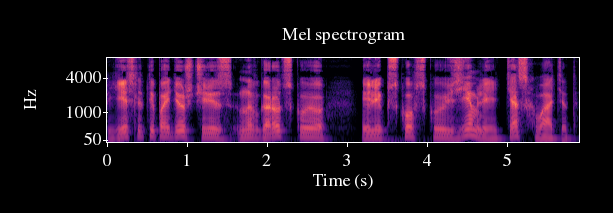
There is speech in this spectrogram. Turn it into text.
Если ты пойдешь через новгородскую или псковскую земли, тебя схватят.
